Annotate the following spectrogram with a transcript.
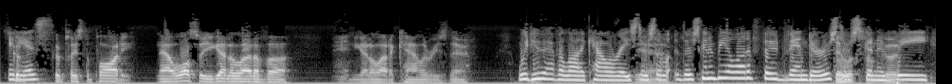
It's It good, is. Good place to party. Now, also, you got a lot of uh, man, you got a lot of calories there. We do have a lot of calories. There's a, there's going to be a lot of food vendors. They there's so going to be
